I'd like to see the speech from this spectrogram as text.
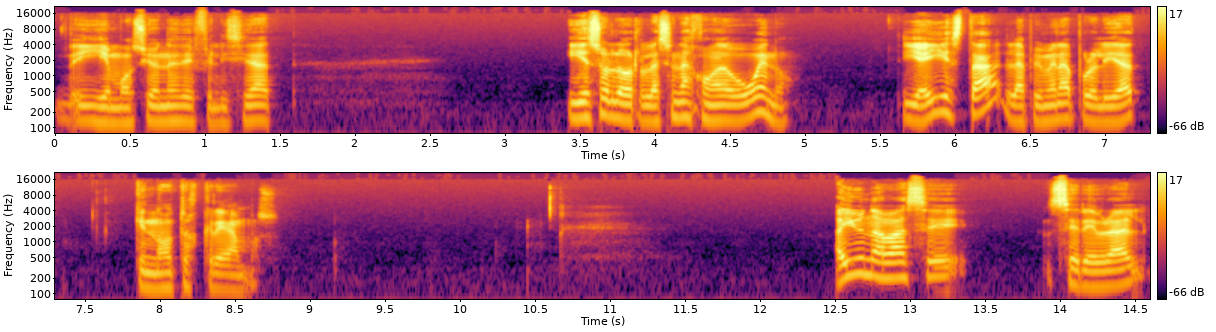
y emociones de felicidad. y eso lo relacionas con algo bueno. Y ahí está la primera probabilidad que nosotros creamos. Hay una base cerebral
